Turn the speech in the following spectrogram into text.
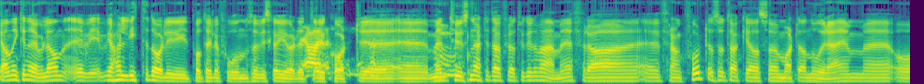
Janniken Øverland, eh, vi har litt dårlig lyd på telefonen, så vi skal gjøre dette ja, kort. Eh, men mm. tusen hjertelig takk for at du kunne være med fra eh, Frankfurt. Og så takker jeg altså Marta Norheim og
